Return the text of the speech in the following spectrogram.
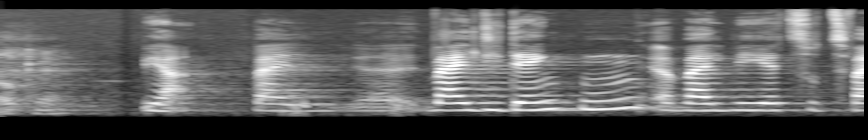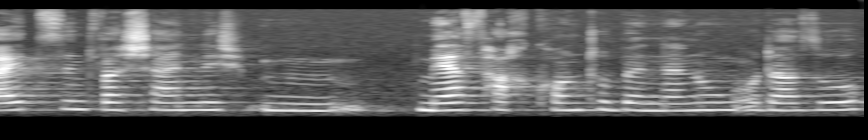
Okay. Ja, weil, äh, weil die denken, äh, weil wir jetzt zu zweit sind, wahrscheinlich mehrfach Kontobenennung oder so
